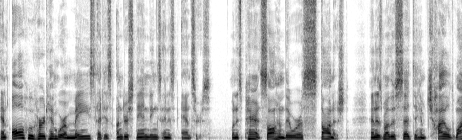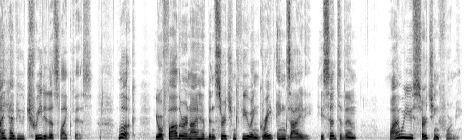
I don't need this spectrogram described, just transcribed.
And all who heard him were amazed at his understandings and his answers. When his parents saw him, they were astonished. And his mother said to him, Child, why have you treated us like this? Look, your father and I have been searching for you in great anxiety. He said to them, Why were you searching for me?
